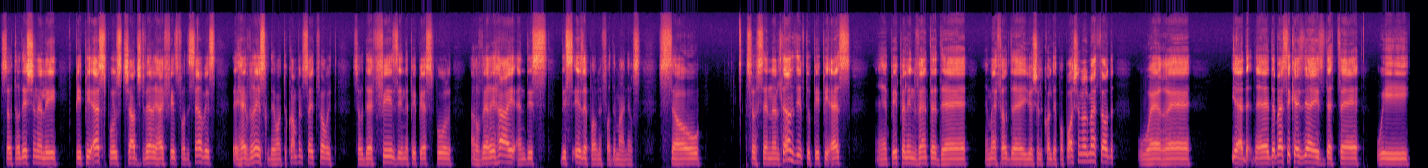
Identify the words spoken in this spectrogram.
So traditionally, PPS pools charged very high fees for the service. They have risk, they want to compensate for it. So the fees in the PPS pool are very high, and this this is a problem for the miners. So, so it's an alternative to PPS. Uh, people invented a, method usually called the proportional method, where uh, yeah, the, the, the, basic idea is that uh, we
